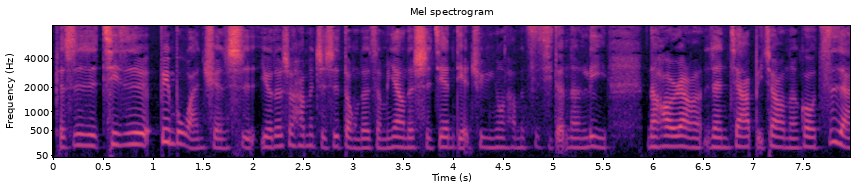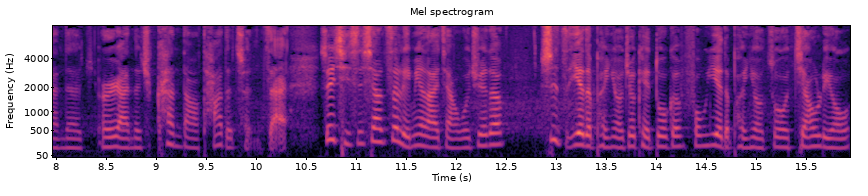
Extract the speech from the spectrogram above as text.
可是其实并不完全是，有的时候他们只是懂得怎么样的时间点去运用他们自己的能力，然后让人家比较能够自然的而然的去看到他的存在。所以其实像这里面来讲，我觉得柿子叶的朋友就可以多跟枫叶的朋友做交流，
